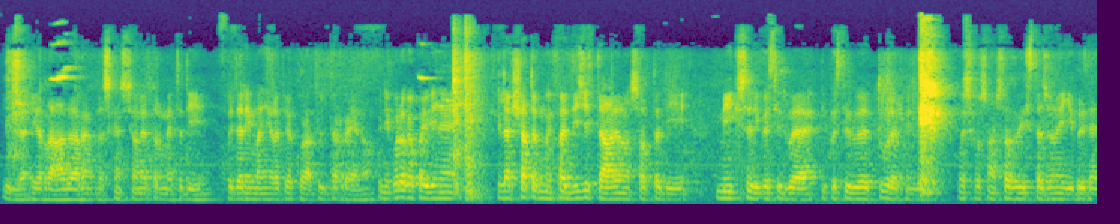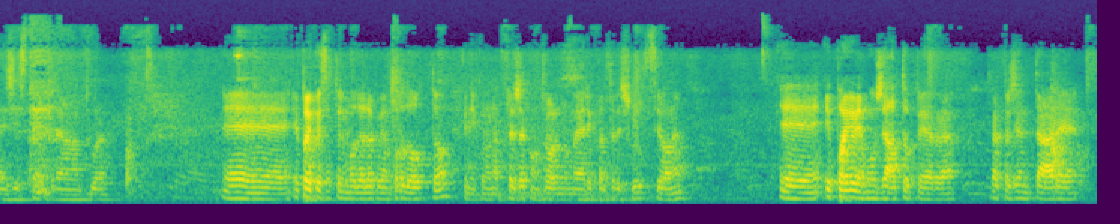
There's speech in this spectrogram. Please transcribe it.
il, il, radar, la scansione permette di vedere in maniera più accurata il terreno. Quindi quello che poi viene rilasciato come file digitale è una sorta di mix di, due, di queste due letture, quindi come se fosse una sorta di stagione ibrida inesistente nella natura. E, e, poi questo è stato il modello che abbiamo prodotto, quindi con una presa controllo numerico alta risoluzione. E, e poi abbiamo usato per rappresentare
